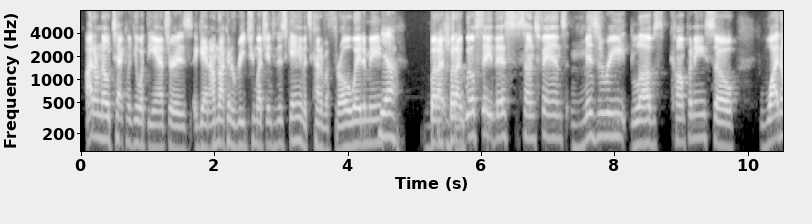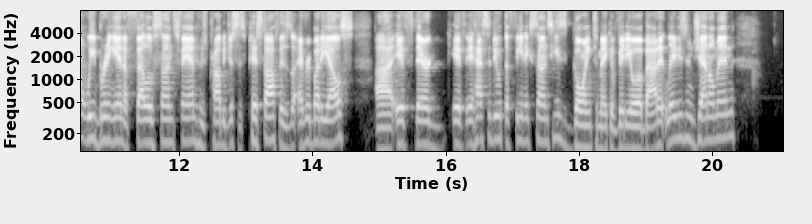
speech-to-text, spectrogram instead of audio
I don't know technically what the answer is. Again, I'm not going to read too much into this game. It's kind of a throwaway to me. Yeah. But That's I but I will say this, Suns fans, misery loves company. So why don't we bring in a fellow Suns fan who's probably just as pissed off as everybody else? Uh, if they're if it has to do with the Phoenix Suns, he's going to make a video about it. Ladies and gentlemen,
